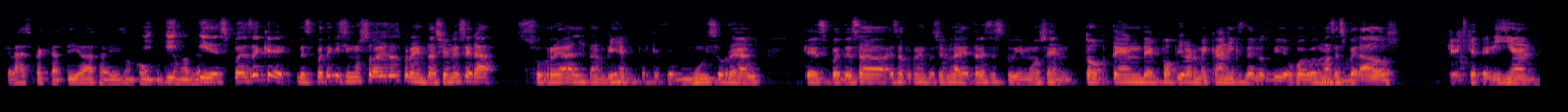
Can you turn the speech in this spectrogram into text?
que las expectativas ahí son como un Y, poquito y- más y grandes. después de que después de que hicimos todas esas presentaciones era surreal también, porque fue muy surreal que después de esa, esa presentación en la E3 estuvimos en top 10 de Popular Mechanics de los videojuegos más Ujú. esperados que, que tenían.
